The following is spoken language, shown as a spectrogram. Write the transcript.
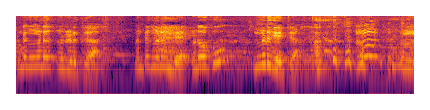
എന്നിട്ട് ഇങ്ങോട്ട് ഇങ്ങോട്ട് എടുക്കുക. എന്നിട്ട് ഇങ്ങോട്ട് ഇല്ലേ? ഇങ്ങോട്ട് നോക്കൂ. ഇങ്ങോട്ട് കയറ്റുക. ഉം.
